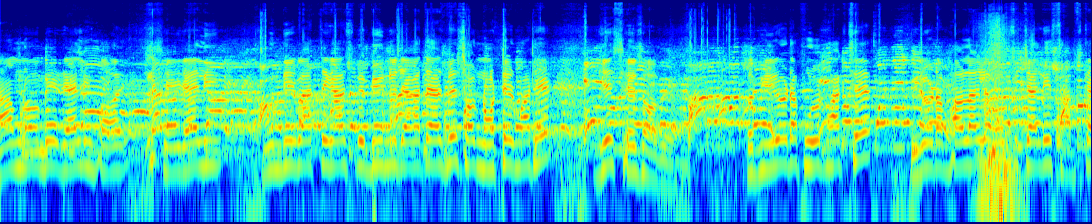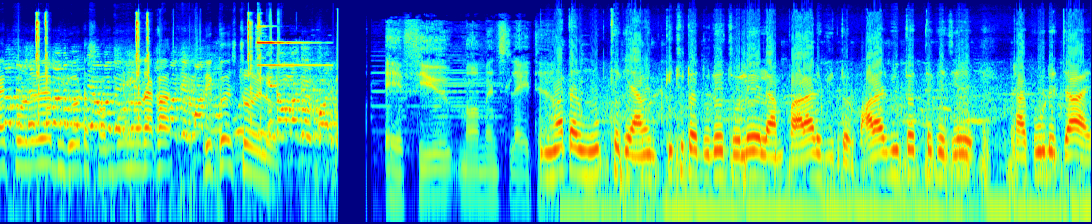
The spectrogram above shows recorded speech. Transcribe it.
রামনবমীর র্যালি হয়, সেই র্যালি মন্দির বার থেকে আসবে, বিভিন্ন জায়গাতে আসবে, সব নটের মাঠে গিয়ে শেষ হবে। তো ভিডিওটা পুরো থাকছে। ভিডিওটা ভালো লাগলে অবশ্যই চ্যানেলটি সাবস্ক্রাইব করে দেবে। ভিডিওটা সম্পূর্ণ দেখা রিকোয়েস্ট রইল। Later. মাতার মুখ থেকে আমি কিছুটা দূরে চলে এলাম পাড়ার ভিতর। পাড়ার ভিতর থেকে যে ঠাকুর যায়,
